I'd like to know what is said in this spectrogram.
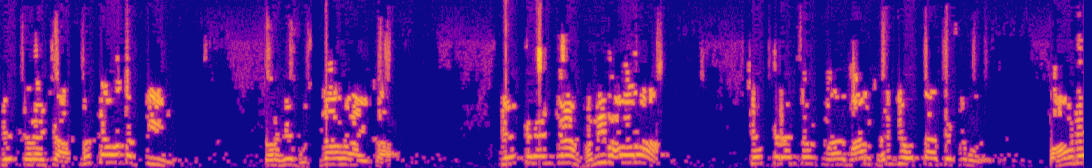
शेतकऱ्यांच्या आत्महत्या होत असतील तर हे भुसणावं आहे का? शेतकऱ्यांच्या हमीभावाला शेतकऱ्यांचा माल खरेदी होत नाही अध्यक्ष महोदय पावणे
